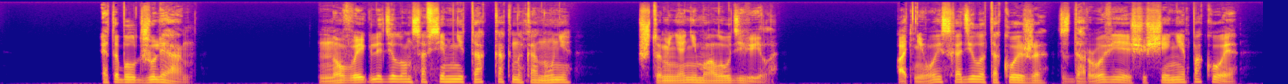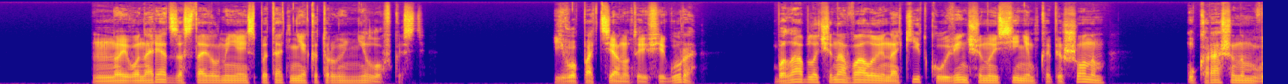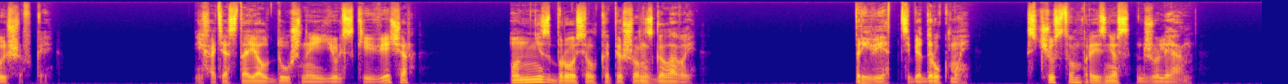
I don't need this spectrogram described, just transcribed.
Это был Джулиан. Но выглядел он совсем не так, как накануне, что меня немало удивило. От него исходило такое же здоровье и ощущение покоя, но его наряд заставил меня испытать некоторую неловкость. Его подтянутая фигура была облачена в алую накидку, увенчанную синим капюшоном, украшенным вышивкой. И хотя стоял душный июльский вечер, он не сбросил капюшон с головы. «Привет тебе, друг мой», — с чувством произнес Джулиан.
